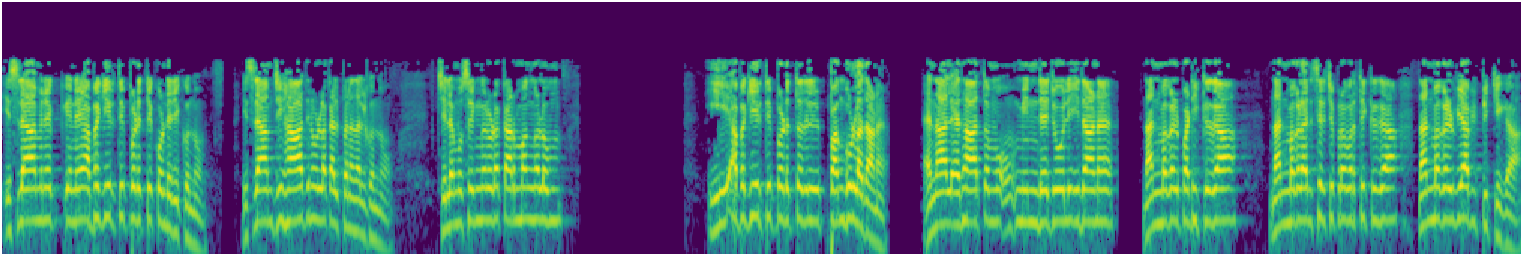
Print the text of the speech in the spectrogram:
ഇസ്ലാമിനെ അപകീർത്തിപ്പെടുത്തിക്കൊണ്ടിരിക്കുന്നു. ഇസ്ലാം ജിഹാദിനുള്ള കൽപ്പന നൽകുന്നു. ചില മുസ്ലിങ്ങളുടെ കർമ്മങ്ങളും ഈ അപകീർത്തിപ്പെടുത്തതിൽ പങ്കുള്ളതാണ്. എന്നാൽ യഥാർത്ഥ മുമിന്റെ ജോലി ഇതാണ്. നന്മകൾ പഠിക്കുക നന്മകൾ അനുസരിച്ച് പ്രവർത്തിക്കുക നന്മകൾ വ്യാപിപ്പിക്കുക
